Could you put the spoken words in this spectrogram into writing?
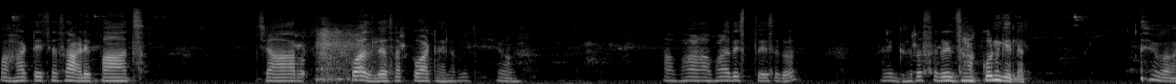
पहाटेच्या साडेपाच चार वाजल्यासारखं वाटायला लागले हे बघा. आभाळ आभाळ दिसतंय सगळं. आणि घरं सगळी झाकून गेल्यात. हे बघा.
